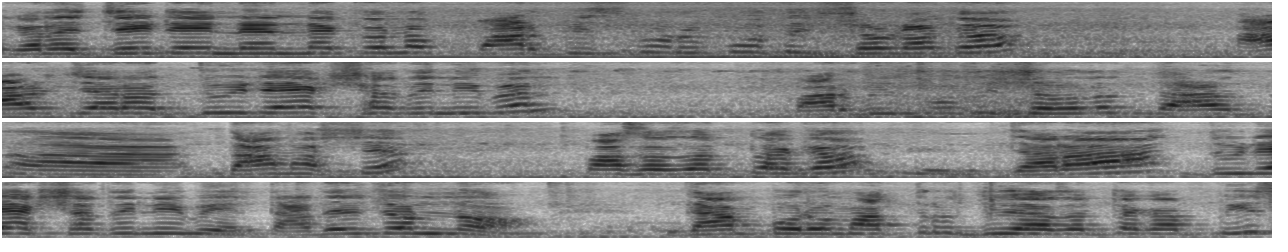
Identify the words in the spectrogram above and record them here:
এখানে যেটাই নেন না কেন পার পিস পড়বে পঁচিশশো টাকা। আর যারা দুইটা একসাথে নেবেন পার পিস পঁচিশশো হলে দাম আসে পাঁচ হাজার টাকা। যারা দুইটা একসাথে নেবেন, তাদের জন্য দাম পড়বে মাত্র দুই হাজার টাকা পিস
